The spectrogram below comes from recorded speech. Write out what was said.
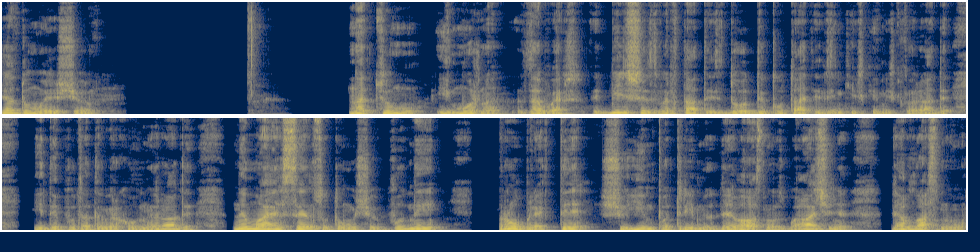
я думаю, що на цьому і можна завершити. Більше звертатись до депутатів Зіньківської міської ради і депутата Верховної Ради немає сенсу, тому що вони роблять те, що їм потрібно для власного збагачення, для власного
